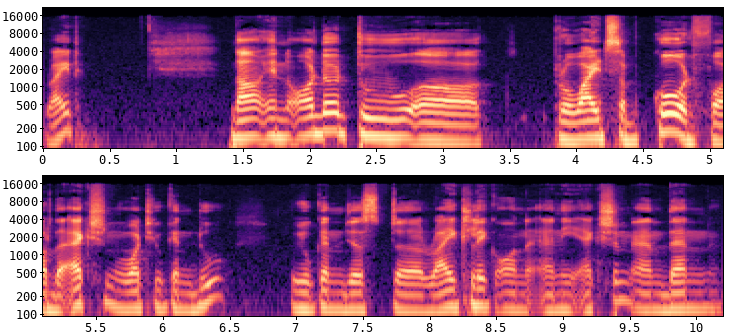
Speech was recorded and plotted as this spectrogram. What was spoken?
right? Now in order to uh, provide some code for the action what you can do. You can just uh, right click on any action and then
